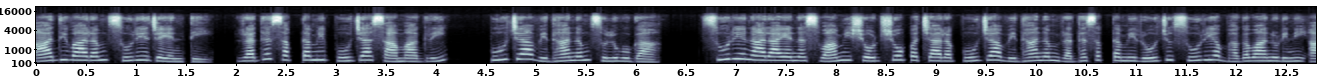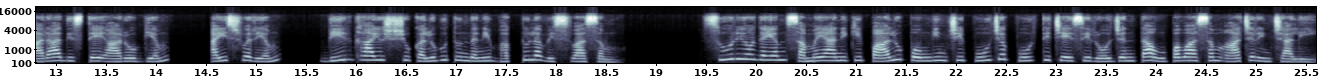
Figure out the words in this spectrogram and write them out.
ఆదివారం సూర్యజయంతి. రథసప్తమి పూజా సామాగ్రి పూజా విధానం సులువుగా. సూర్యనారాయణ స్వామి షోడ్షోపచార పూజా విధానం రథసప్తమి రోజు సూర్య భగవానుడిని ఆరాధిస్తే ఆరోగ్యం ఐశ్వర్యం దీర్ఘాయుష్షు కలుగుతుందని భక్తుల విశ్వాసం. సూర్యోదయం సమయానికి పాలు పొంగించి పూజ పూర్తి చేసి రోజంతా ఉపవాసం ఆచరించాలి.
